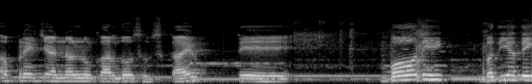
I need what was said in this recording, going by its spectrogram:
ਆਪਣੇ ਚੈਨਲ ਨੂੰ ਕਰ ਲਓ ਸਬਸਕ੍ਰਾਈਬ ਤੇ ਬਹੁਤ ਹੀ ਵਧੀਆ ਤੇ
